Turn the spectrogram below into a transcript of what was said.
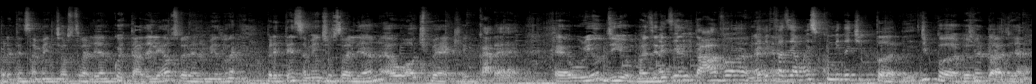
pretensamente australiana. Coitado, ele é australiano mesmo, né? Pretensamente australiano é o Outback. O cara é, é o real deal, mas ele Mas ele- tentava. né, Ele fazia mais comida de pub. De pub, é De verdade. pub, é.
